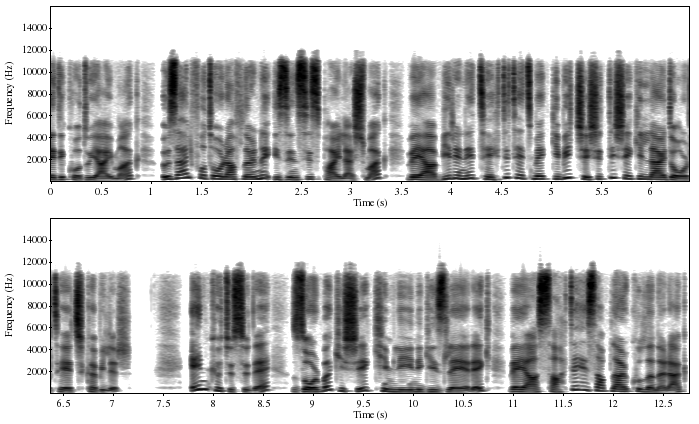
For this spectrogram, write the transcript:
dedikodu yaymak, özel fotoğraflarını izinsiz paylaşmak veya birini tehdit etmek gibi çeşitli şekillerde ortaya çıkabilir. En kötüsü de zorba kişi kimliğini gizleyerek veya sahte hesaplar kullanarak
